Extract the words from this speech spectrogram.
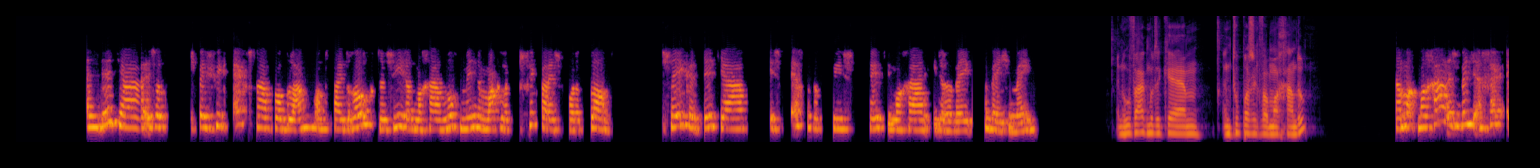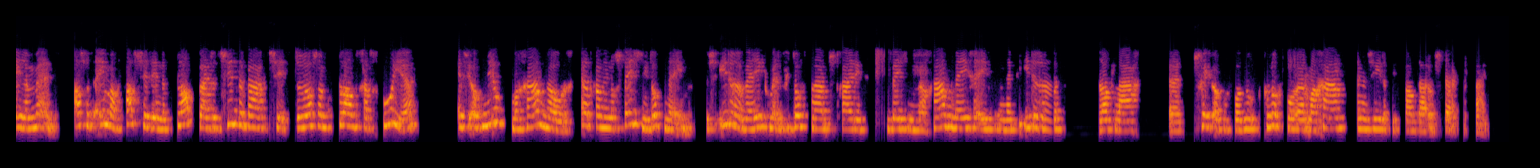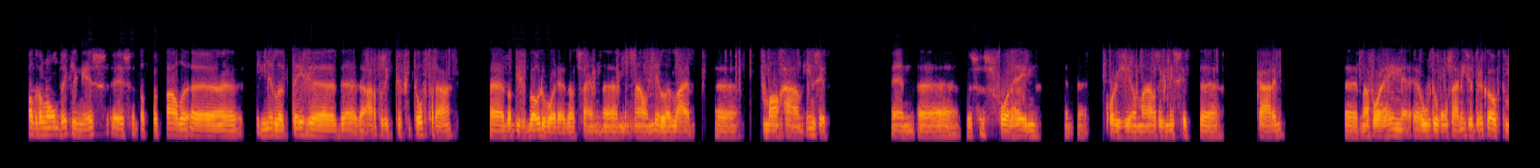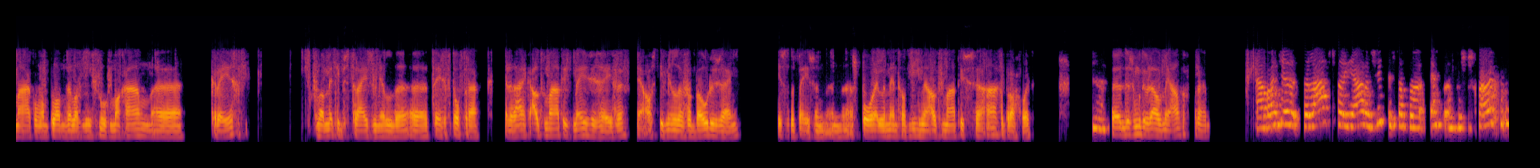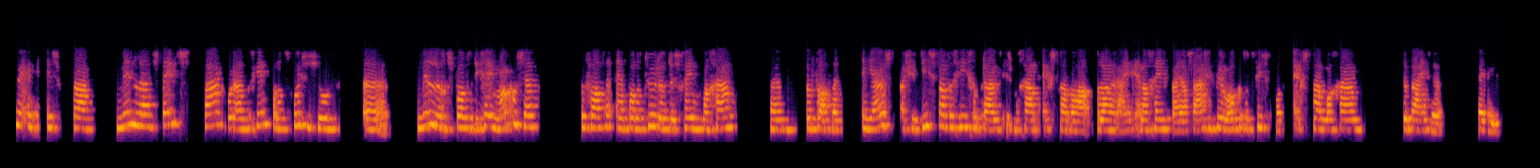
En dit jaar is dat specifiek extra van belang, want bij droogte zie je dat mangaan nog minder makkelijk beschikbaar is voor de plant. Zeker dit jaar is het echt het advies, geef die mangaan iedere week een beetje mee. En hoe vaak moet ik uh, een toepassing van mangaan doen? Nou, mangaan is een beetje een gek element. Als het eenmaal vastzit in de plant, blijft het zitten waar het zit. Dus als een plant gaat groeien, heeft hij opnieuw mangaan nodig. En dat kan hij nog steeds niet opnemen. Dus iedere week met een Phytophthora-bestrijding een beetje mangaan meegeven. Dan heb je iedere bladlaag geschikt ook genoeg voor uh, mangaan. En dan zie je dat die plant daardoor sterker blijft. Wat wel een ontwikkeling is, is dat bepaalde uh, middelen tegen de, de aardappelziekte Phytophthora uh, dat die verboden worden. Dat zijn uh, met name middelen waar uh, mangaan in zit. En dus, dus, voorheen, en, corrigeer me maar als ik mis zit, Karin. maar voorheen hoefden we ons daar niet zo druk over te maken of een plant wel of niet genoeg mangaan kreeg. Maar met die bestrijdingsmiddelen tegen Phytophthora werd het eigenlijk automatisch meegegeven. Ja, als die middelen verboden zijn, is dat opeens een, een spoorelement wat niet meer automatisch aangebracht wordt. Ja. dus moeten we daar wel mee aandacht voor hebben. Nou, wat je de laatste jaren ziet, is dat er echt een verschuiving is qua middelen. Steeds vaker worden aan het begin van het groeiseizoen uh, middelen gespoten die geen mancozeb bevatten en van nature dus geen mangaan uh, bevatten. En juist als je die strategie gebruikt, is mangaan extra belangrijk. En dan geven wij als agrifirm ook het advies om wat extra mangaan erbij te geven.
